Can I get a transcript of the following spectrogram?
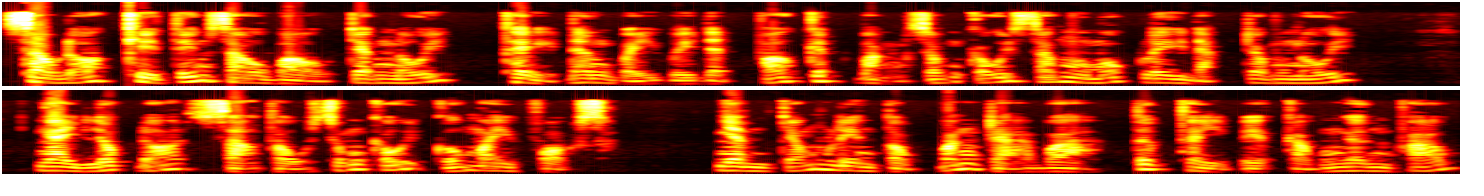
Sau đó, khi tiến sâu vào chân núi, thì đơn vị bị địch pháo kích bằng súng cối 61 ly đặt trong núi. Ngay lúc đó, xạ thủ súng cối của Mayfox nhanh chóng liên tục bắn trả và tức thì Việt Cộng ngưng pháo.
